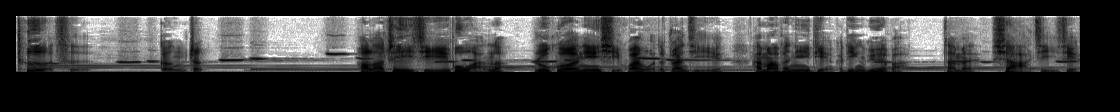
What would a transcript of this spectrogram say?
特此更正。好了，这一集播完了。如果您喜欢我的专辑，还麻烦你点个订阅吧。咱们下期见。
